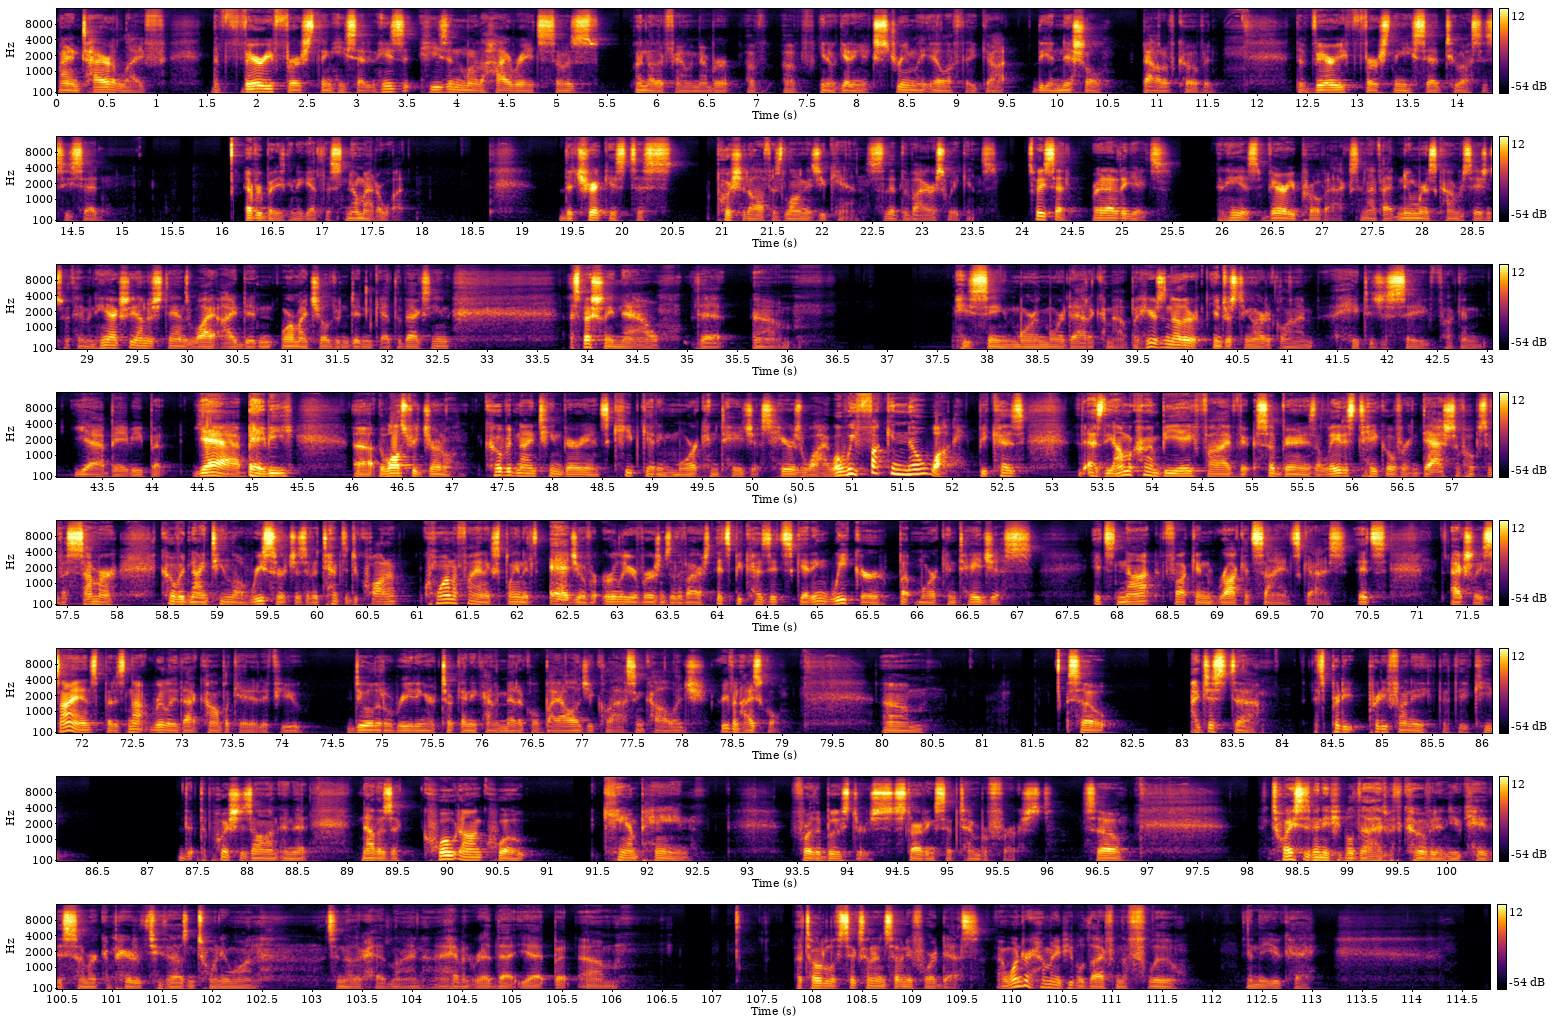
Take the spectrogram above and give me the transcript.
my entire life. The very first thing he said, and he's he's in one of the high rates, so is another family member of of you know getting extremely ill if they got the initial bout of COVID. The very first thing he said to us is he said, "Everybody's going to get this, no matter what." The trick is to push it off as long as you can, so that the virus weakens. That's what he said right out of the gates and he is very pro-vax and i've had numerous conversations with him and he actually understands why i didn't or my children didn't get the vaccine especially now that um, he's seeing more and more data come out but here's another interesting article and I'm, i hate to just say fucking yeah baby but yeah baby uh, the wall street journal covid-19 variants keep getting more contagious here's why well we fucking know why because as the Omicron BA5 subvariant is the latest takeover and dash of hopes of a summer COVID 19 lull, researchers have attempted to quantify and explain its edge over earlier versions of the virus. It's because it's getting weaker but more contagious. It's not fucking rocket science, guys. It's actually science, but it's not really that complicated if you do a little reading or took any kind of medical biology class in college or even high school. Um, so I just uh, it's pretty pretty funny that they keep the push is on and that now there's a quote unquote campaign for the boosters starting September 1st. So twice as many people died with COVID in UK this summer compared with 2021. That's another headline. I haven't read that yet, but um, a total of 674 deaths. I wonder how many people die from the flu in the UK.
